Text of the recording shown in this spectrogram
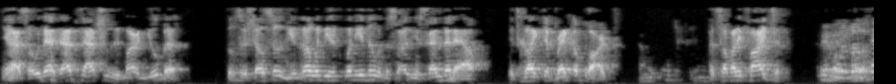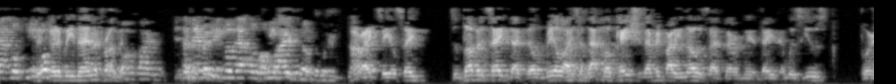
Yeah, so that, that's actually Mar and Yuba. Those are shell soon. You go when you, what do you do with the sun? You send it out. It's going to break apart. And somebody finds it. Everyone knows that It's going to be there in front of it. Does everybody know that location? Alright, so you'll say, so David is saying that they'll realize in that location, everybody knows that they're, they, it was used for,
